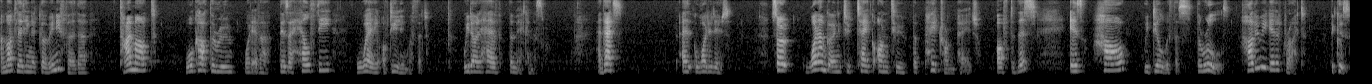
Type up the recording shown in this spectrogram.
I'm not letting it go any further, time out, walk out the room, whatever. There's a healthy way of dealing with it. We don't have the mechanism. And that's uh, what it is. So what I'm going to take onto the Patreon page after this is how we deal with this, the rules. How do we get it right? Because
